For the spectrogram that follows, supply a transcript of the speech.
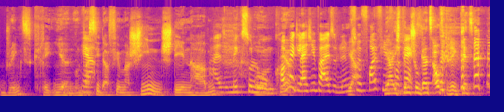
Drinks kreieren und Ja. was sie da für Maschinen stehen haben. Also Mixologen. Und- Kommen ja. wir gleich überall. zu. du nimmst mir voll viel ja, ich bin schon ganz aufgeregt. Jetzt,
